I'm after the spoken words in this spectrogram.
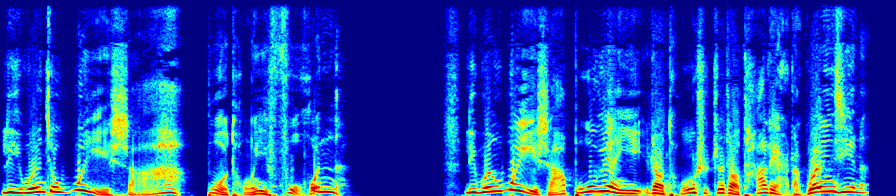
李文就为啥不同意复婚呢？李文为啥不愿意让同事知道他俩的关系呢？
